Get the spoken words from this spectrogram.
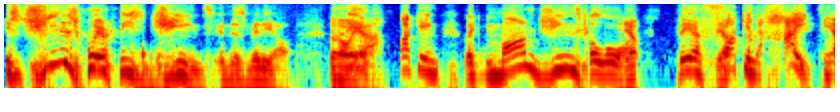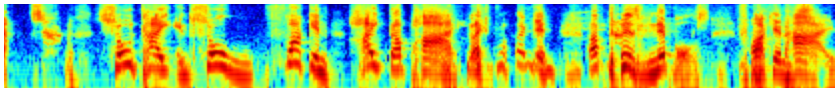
is Gene is wearing these jeans in this video. Oh, they yeah. are fucking like mom jeans galore. Yep. They are fucking hyped. Yeah. So tight and so fucking hiked up high. Like fucking up to his nipples. Fucking high.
